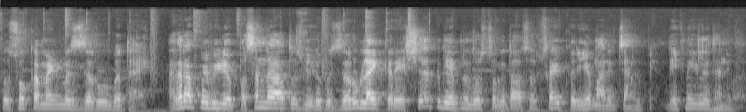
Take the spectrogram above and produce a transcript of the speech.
तो उसको कमेंट में ज़रूर बताएँ। अगर आपको वीडियो पसंद आया तो उस वीडियो को ज़रूर लाइक करें शेयर करिए अपने दोस्तों के साथ सब्सक्राइब करिए हमारे चैनल पर देखने के लिए धन्यवाद।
